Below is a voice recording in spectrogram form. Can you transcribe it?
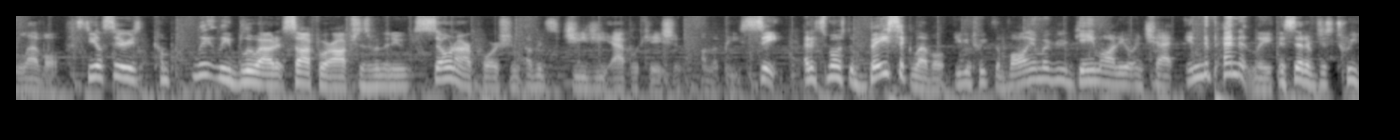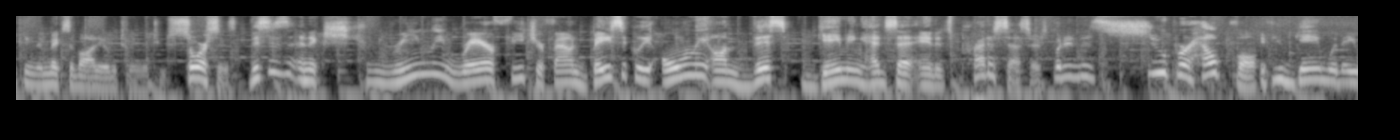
level. SteelSeries completely blew out its software options with the new Sonar portion of its GG application on the PC. At its most basic level, you can tweak the volume of your game audio and chat independently instead of just tweaking the mix of audio between the two sources. This is an extremely rare feature found basically only on this gaming headset and its predecessors, but it is super helpful if you game with a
